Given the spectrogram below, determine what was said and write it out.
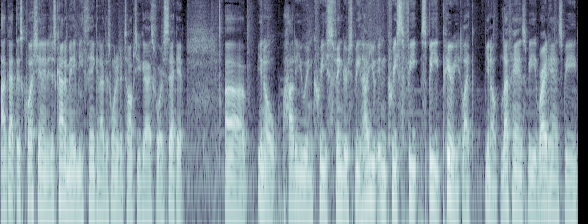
I got this question and it just kind of made me think, and I just wanted to talk to you guys for a second. Uh, you know, how do you increase finger speed? How you increase feet speed? Period. Like you know, left hand speed, right hand speed,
